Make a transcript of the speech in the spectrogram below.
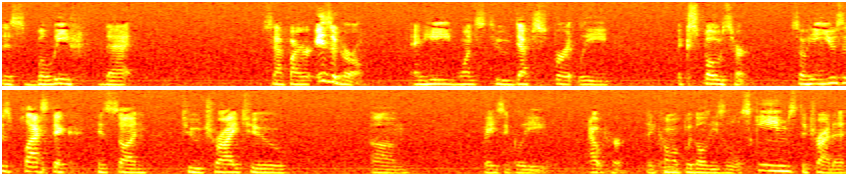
this belief that Sapphire is a girl, and he wants to desperately expose her. So he uses Plastic, his son, to try to um, basically out her. They come up with all these little schemes to try to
